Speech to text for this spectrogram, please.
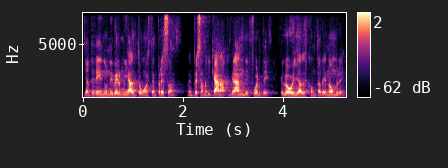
ya teniendo un nivel muy alto con esta empresa, una empresa americana grande, fuerte, que luego ya les contaré nombre,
